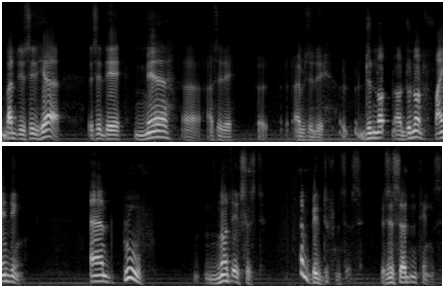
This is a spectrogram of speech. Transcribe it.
But you see here, you see the mere, uh, I say, uh, I say, do not uh, do not finding and prove not exist, and big differences. You see certain things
